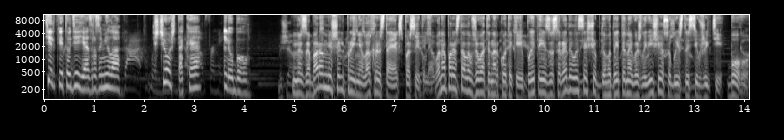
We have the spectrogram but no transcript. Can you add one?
тільки тоді я зрозуміла, що ж таке любов. Незабаром Мішель прийняла Христа як Спасителя. Вона перестала вживати наркотики і пити і зосередилася, щоб догодити найважливішій особистості в житті Богу.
